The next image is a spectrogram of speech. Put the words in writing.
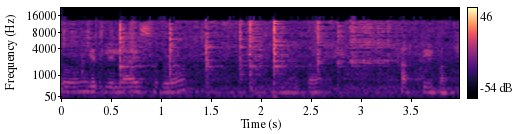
तळून घेतलेलं आहे सगळं. आता टाकते भात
